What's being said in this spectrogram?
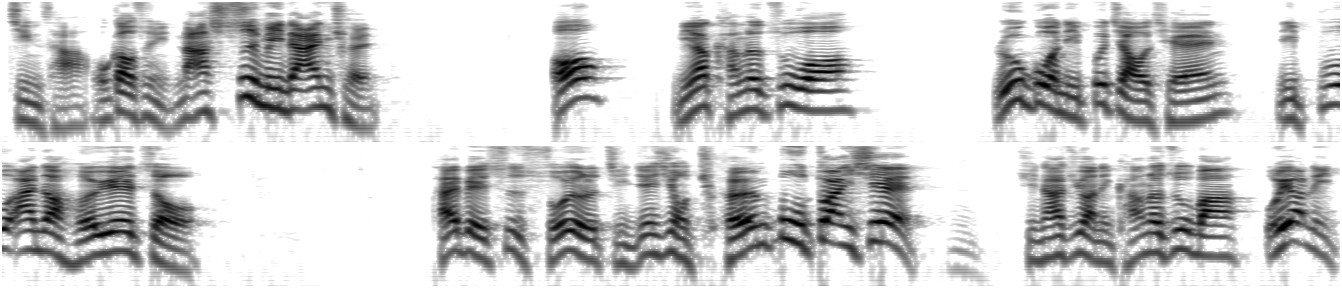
警察？我告诉你，拿市民的安全。哦，你要扛得住哦。如果你不缴钱，你不按照合约走，台北市所有的警戒系统全部断线。警察局长，你扛得住吗？我要你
